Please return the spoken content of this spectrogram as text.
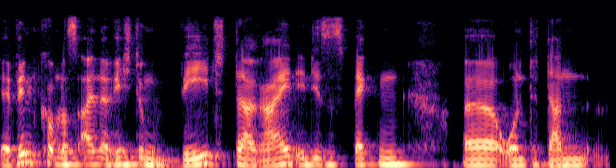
der Wind kommt aus einer Richtung, weht da rein in dieses Becken äh, und dann,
